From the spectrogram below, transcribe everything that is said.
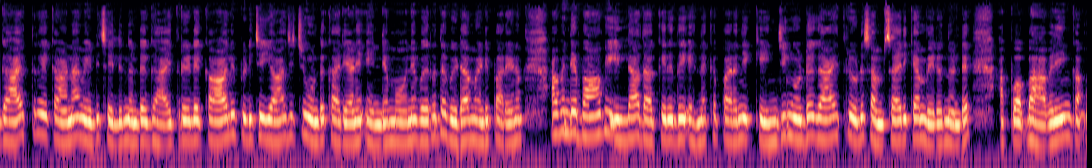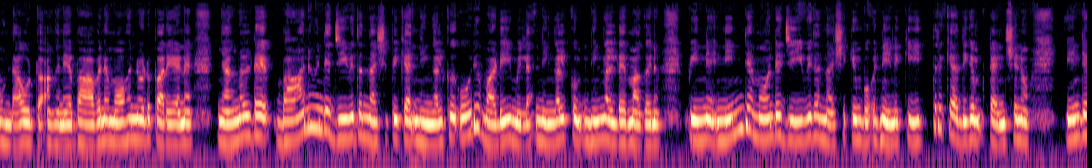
ഗായത്രിയെ കാണാൻ വേണ്ടി ചെല്ലുന്നുണ്ട്. ഗായത്രിയുടെ കാൽ പിടിച്ച് യാചിച്ചുകൊണ്ട് കരയാണ്. എന്റെ മോനെ വെറുതെ വിടാൻ വേണ്ടി പറയണം. അവന്റെ ഭാവി ഇല്ലാതാക്കരുത് എന്നൊക്കെ പറഞ്ഞ് കെഞ്ചിങ് കൊണ്ട് ഗായത്രിയോട് സംസാരിക്കാൻ വരുന്നുണ്ട്. അപ്പോൾ ഭാവനയും ഉണ്ടാവും കേട്ടോ അങ്ങനെ ഭാവന മോഹനോട് പറയാണ് ഞങ്ങളുടെ ഭാനുവിന്റെ ജീവിതം നശിപ്പിക്കാൻ നിങ്ങൾക്ക് ഒരു മടിയുമില്ല. നിങ്ങൾക്കും നിങ്ങളുടെ മകനും. പിന്നെ നിന്റെ മോന്റെ ജീവിതം നശിക്കുമ്പോൾ നിനക്ക് ഇത്രയ്ക്കധികം ടെൻഷനോ എന്റെ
